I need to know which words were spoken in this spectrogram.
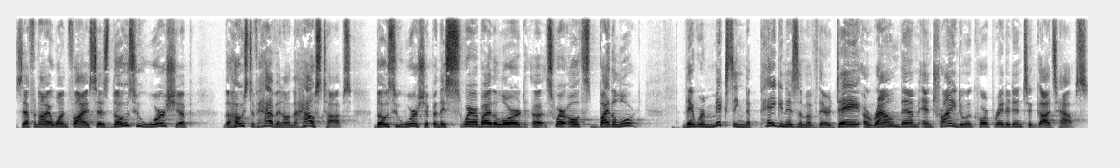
Zephaniah 1 5 says, Those who worship the host of heaven on the housetops those who worship and they swear by the Lord, uh, swear oaths by the Lord. They were mixing the paganism of their day around them and trying to incorporate it into God's house.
